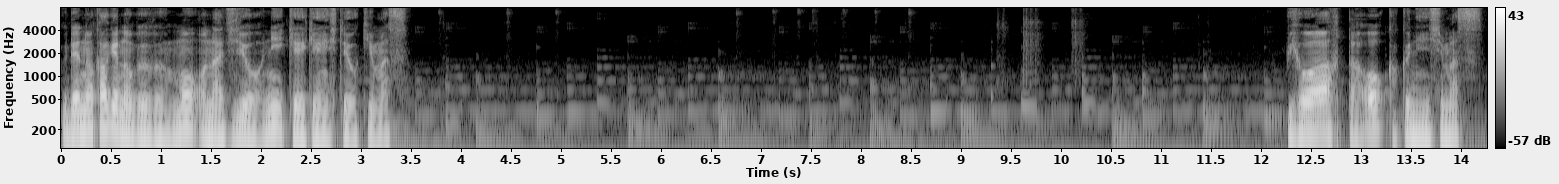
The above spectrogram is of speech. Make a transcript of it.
腕の影の部分も同じように軽減しておきます。ビフォーアフターを確認します。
